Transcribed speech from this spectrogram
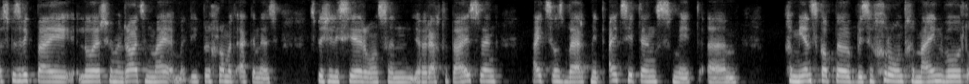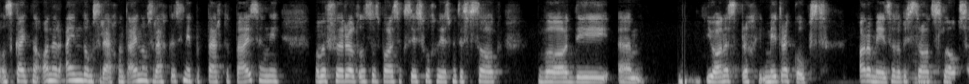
spesifiek by Lawyers Human Rights en my die program wat ek in is spesialiseer ons in jou reg tot behuising uit ons werk met uitsettings met ehm um, gemeenskappe wie se grond gemeen word. Ons kyk na ander eiendomsreg want eiendomsreg is nie net beperk tot behuising nie maar byvoorbeeld ons is baie suksesvol geweest met 'n saak waar die ehm um, Johannesburg Metrokops arme mense wat op die straat slaap se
